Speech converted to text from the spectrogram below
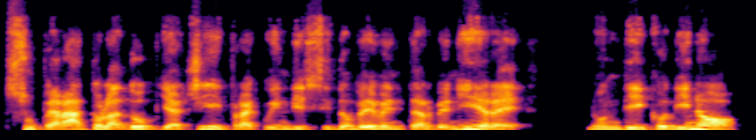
superato la doppia cifra, quindi si doveva intervenire, non dico di no,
